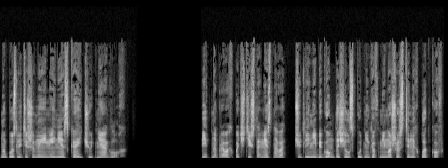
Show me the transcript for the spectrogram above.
но после тишины имения Скай чуть не оглох. Пит на правах почти что местного чуть ли не бегом тащил спутников мимо шерстяных платков,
